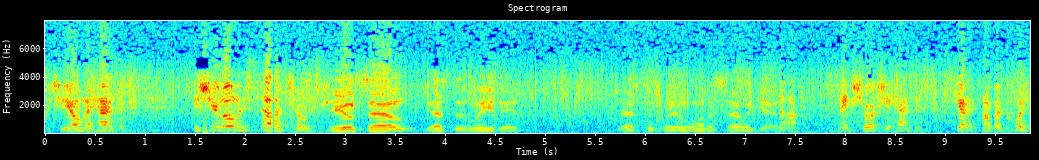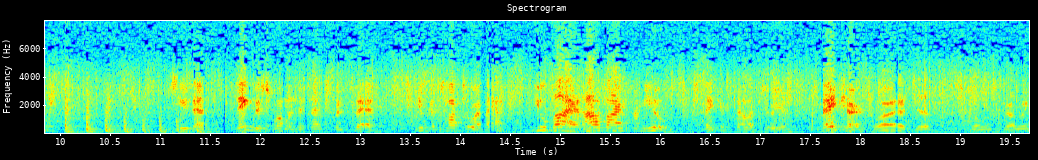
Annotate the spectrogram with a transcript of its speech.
But she only has it. She'll only sell it to us. She'll sell just as we did. Just as we'll want to sell again. Doc, make sure she has it. Get it from her quick. She's an English woman, the Dutchman said. You can talk to her, Matt. You buy it, I'll buy it from you. Make her sell it to you. Make her. Quiet, Jeff. Someone's coming.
